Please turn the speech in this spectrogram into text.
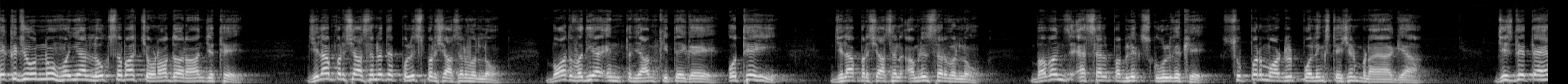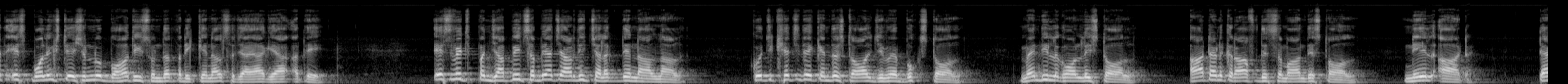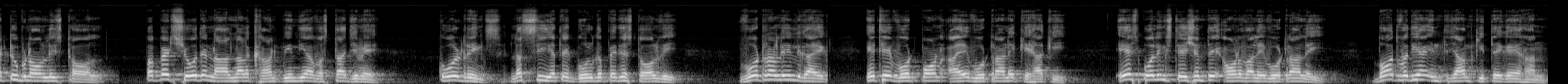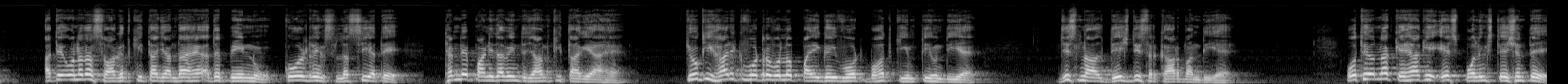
1 ਜੂਨ ਨੂੰ ਹੋਈਆਂ ਲੋਕ ਸਭਾ ਚੋਣਾਂ ਦੌਰਾਨ ਜਿੱਥੇ ਜ਼ਿਲ੍ਹਾ ਪ੍ਰਸ਼ਾਸਨ ਅਤੇ ਪੁਲਿਸ ਪ੍ਰਸ਼ਾਸਨ ਵੱਲੋਂ ਬਹੁਤ ਵਧੀਆ ਇੰਤਜ਼ਾਮ ਕੀਤੇ ਗਏ, ਉੱਥੇ ਹੀ ਜ਼ਿਲ੍ਹਾ ਪ੍ਰਸ਼ਾਸਨ ਅੰਮ੍ਰਿਤਸਰ ਵੱਲੋਂ ਬਵਨਸ ਐਸਐਲ ਪਬਲਿਕ ਸਕੂਲ ਵਿਖੇ ਸੁਪਰ ਮਾਡਲ ਪੋਲਿੰਗ ਸਟੇਸ਼ਨ ਬਣਾਇਆ ਗਿਆ, ਜਿਸ ਦੇ ਤਹਿਤ ਇਸ ਪੋਲਿੰਗ ਸਟੇਸ਼ਨ ਨੂੰ ਬਹੁਤ ਹੀ ਸੁੰਦਰ ਤਰੀਕੇ ਨਾਲ ਸਜਾਇਆ ਗਿਆ ਅਤੇ ਇਸ ਵਿੱਚ ਪੰਜਾਬੀ ਸੱਭਿਆਚਾਰ ਦੀ ਝਲਕ ਦੇ ਨਾਲ-ਨਾਲ ਕੁਝ ਖਿੱਚ ਦੇ ਕੇਂਦਰ ਸਟਾਲ ਜਿਵੇਂ ਬੁੱਕ ਸਟਾਲ, ਮਹਿੰਦੀ ਲਗਾਉਣ ਲਈ ਸਟਾਲ, ਆਰਟ ਐਂਡ ਕਰਾਫਟ ਦੇ ਸਮਾਨ ਦੇ ਸਟਾਲ ਨੇਲ ਆਰਟ, ਟੈਟੂ ਬਣਾਉਣ ਲਈ ਸਟਾਲ ਪਪੇਟ ਸ਼ੋਅ ਦੇ ਨਾਲ-ਨਾਲ ਖਾਣ ਪੀਣ ਦੀਆਂ ਵਸਤਾਂ ਜਿਵੇਂ ਕੋਲਡ ਡਰਿੰਕਸ ਲੱਸੀ ਅਤੇ ਗੋਲਗੱਪੇ ਦੇ ਸਟਾਲ ਵੀ ਵੋਟਰਾਂ ਲਈ ਲਗਾਏ ਇੱਥੇ ਵੋਟ ਪਾਉਣ ਆਏ ਵੋਟਰਾਂ ਨੇ ਕਿਹਾ ਕਿ ਇਸ ਪੋਲਿੰਗ ਸਟੇਸ਼ਨ ਤੇ ਆਉਣ ਵਾਲੇ ਵੋਟਰਾਂ ਲਈ ਬਹੁਤ ਵਧੀਆ ਇੰਤਜ਼ਾਮ ਕੀਤੇ ਗਏ ਹਨ ਅਤੇ ਉਹਨਾਂ ਦਾ ਸਵਾਗਤ ਕੀਤਾ ਜਾਂਦਾ ਹੈ ਅਤੇ ਪੀਣ ਨੂੰ ਕੋਲਡ ਡਰਿੰਕਸ ਲੱਸੀ ਅਤੇ ਠੰਡੇ ਪਾਣੀ ਦਾ ਵੀ ਇੰਤਜ਼ਾਮ ਕੀਤਾ ਗਿਆ ਹੈ। ਕਿਉਂਕਿ ਹਰ ਇੱਕ ਵੋਟਰ ਵੱਲੋਂ ਪਾਈ ਗਈ ਵੋਟ ਬਹੁਤ ਕੀਮਤੀ ਹੁੰਦੀ ਹੈ, ਜਿਸ ਨਾਲ ਦੇਸ਼ ਦੀ ਸਰਕਾਰ ਬਣਦੀ ਹੈ। ਉੱਥੇ ਉਹਨਾਂ ਕਿਹਾ ਕਿ ਇਸ ਪੋਲਿੰਗ ਸਟੇਸ਼ਨ ਤੇ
